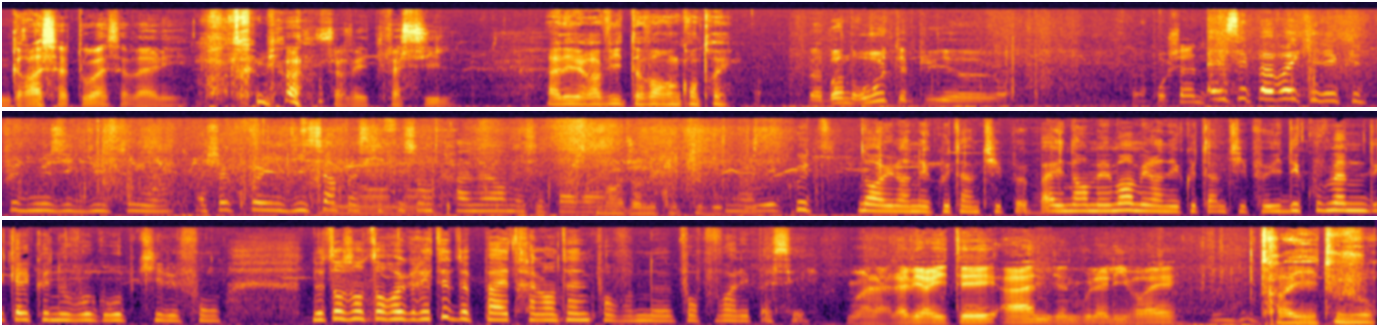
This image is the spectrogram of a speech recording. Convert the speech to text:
Grâce à toi, ça va aller. Très bien. Ça va être facile. Allez, ravi de t'avoir rencontré. Bah, bonne route, et puis euh, prochaine. Et c'est pas vrai qu'il écoute plus de musique du tout. hein. À chaque fois, il dit ça parce qu'il fait son crâneur, mais c'est pas vrai. Non, j'en écoute plus beaucoup. Il en écoute. Non, il en écoute un petit peu. Pas énormément, mais il en écoute un petit peu. Il découvre même quelques nouveaux groupes qui le font. De temps en temps, regretter de ne pas être à l'antenne pour, ne- pour pouvoir les passer. Voilà, la vérité, Anne vient de vous la livrer. Travailler toujours,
